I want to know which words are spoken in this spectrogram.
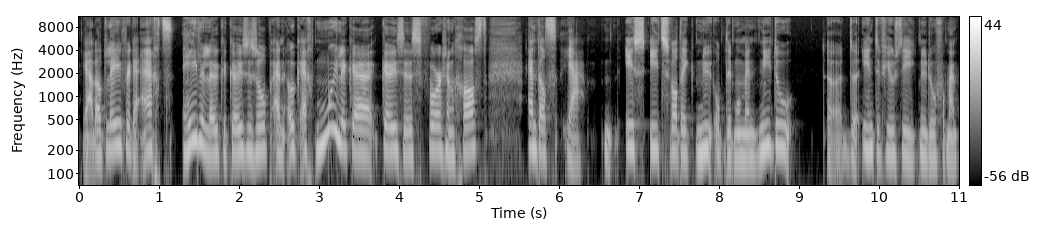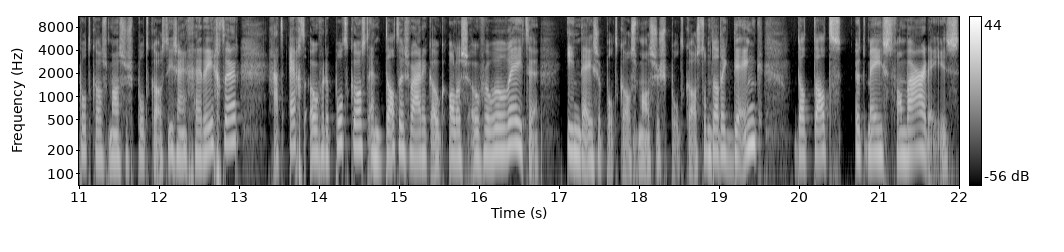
ja, dat leverde echt hele leuke keuzes op en ook echt moeilijke keuzes voor zo'n gast. En dat ja, is iets wat ik nu op dit moment niet doe. De interviews die ik nu doe voor mijn podcast, Masters Podcast, die zijn gerichter. Gaat echt over de podcast. En dat is waar ik ook alles over wil weten in deze podcast, Masters Podcast. Omdat ik denk dat dat het meest van waarde is.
